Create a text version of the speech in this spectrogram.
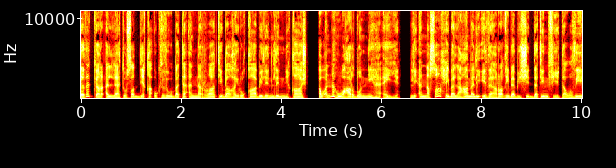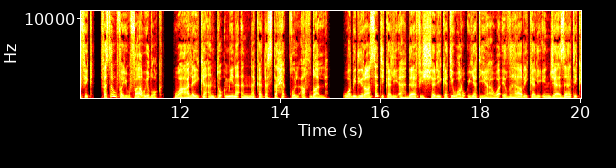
تذكر الا تصدق أكذوبة أن الراتب غير قابل للنقاش أو أنه عرض نهائي لأن صاحب العمل إذا رغب بشدة في توظيفك فسوف يفاوضك وعليك أن تؤمن أنك تستحق الأفضل. وبدراستك لأهداف الشركة ورؤيتها وإظهارك لإنجازاتك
